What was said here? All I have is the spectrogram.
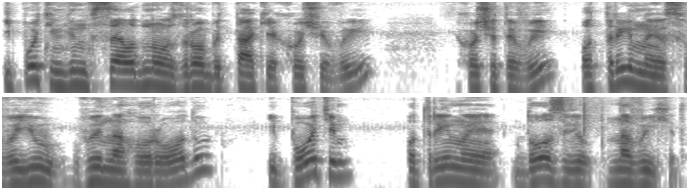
І потім він все одно зробить так, як хоче ви, хочете ви, отримує свою винагороду і потім отримує дозвіл на вихід.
